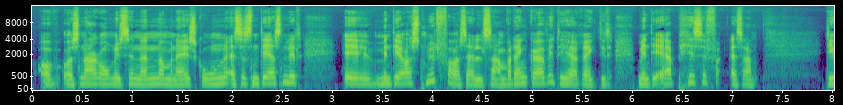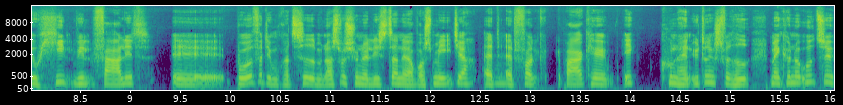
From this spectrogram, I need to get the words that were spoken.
og, og snakke ordentligt til hinanden, når man er i skolen. Altså sådan, det er sådan lidt, øh, men det er også nyt for os alle sammen. Hvordan gør vi det her rigtigt? Men det er pisse, altså, det er jo helt vildt farligt, øh, både for demokratiet, men også for journalisterne og vores medier, at, mm. at folk bare kan ikke kun have en ytringsfrihed, men kan nå ud til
